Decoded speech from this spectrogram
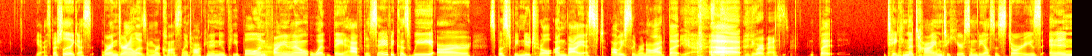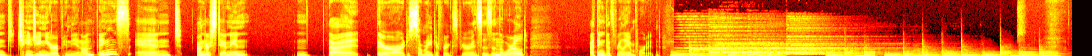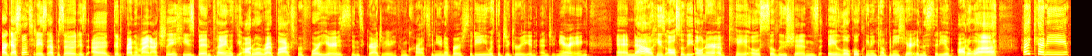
yeah especially like us we're in journalism we're constantly talking to new people and Yeah. finding out what they have to say because we are supposed to be neutral unbiased obviously we're not but Yeah. uh, we do our best. but taking the time to hear somebody else's stories and changing your opinion on things and understanding that there are just so many different experiences in the world i think that's really important Our guest on today's episode is a good friend of mine, actually. He's been playing with the Ottawa Redblacks for four years since graduating from Carleton University with a degree in engineering. And now he's also the owner of KO Solutions, a local cleaning company here in the city of Ottawa. Hi, Kenny.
